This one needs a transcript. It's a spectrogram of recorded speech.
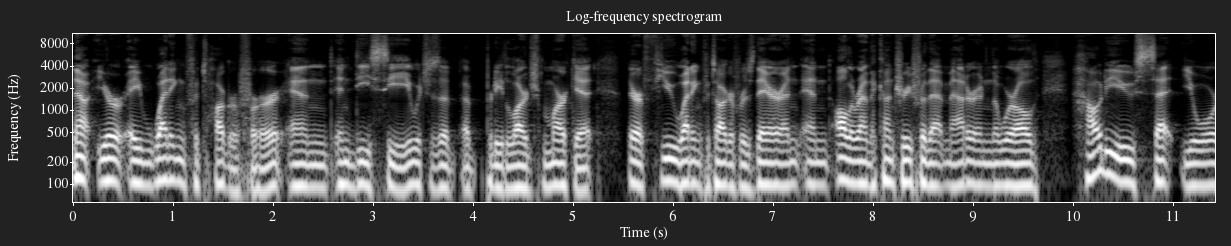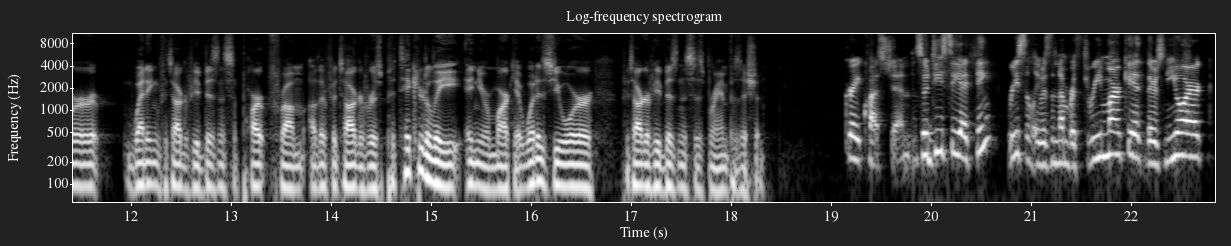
Now, you're a wedding photographer, and in DC, which is a, a, pretty large market, there are a few wedding photographers there, and, and all around the country for that matter, in the world. How do you set your wedding photography business apart from other photographers, particularly in your market? What is your photography business's brand position? Great question. So, DC, I think recently was the number three market. There's New York,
